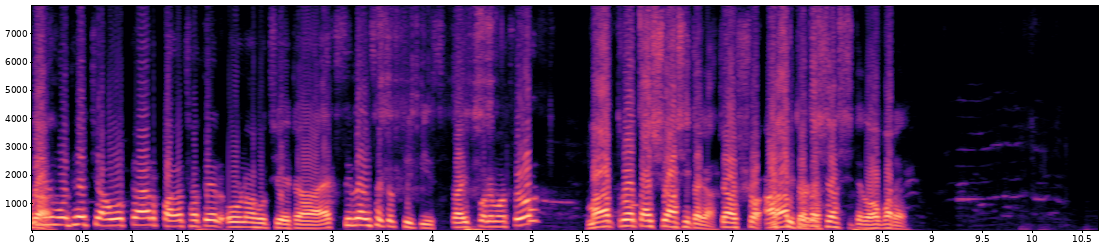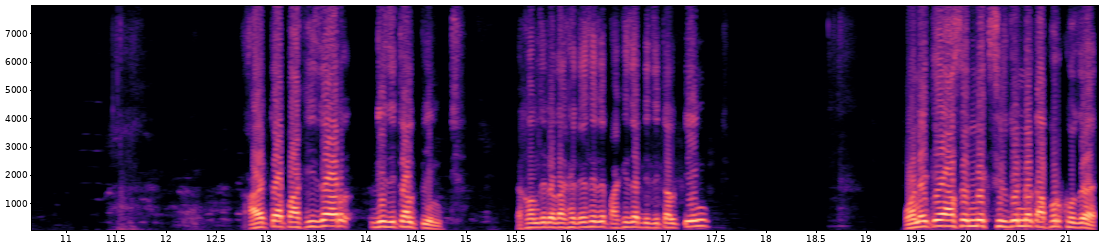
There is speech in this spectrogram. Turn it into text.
পুরা। সুতির মধ্যে চমৎকার পাঁচ হাতের ওড়না হচ্ছে এটা। এক্সিলেন্স একটা থ্রি পিস প্রাইস পরে মাত্র মাত্র চারশো আশি টাকা। চারশো আশি মাত্র টাকা। চারশো আশি টাকা অপারে আরেকটা পাকিজার ডিজিটাল প্রিন্ট এখন যেটা দেখাইতেছে যে পাকিজার ডিজিটাল প্রিন্ট অনেকে আছে মেক্সির জন্য কাপড় খোঁজে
